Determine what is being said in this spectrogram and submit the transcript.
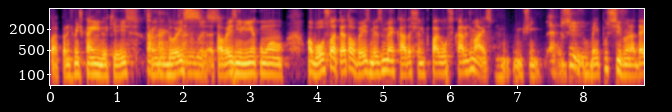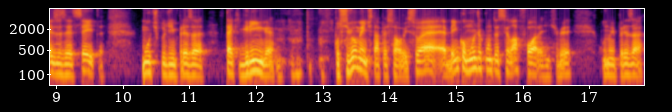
aparentemente caindo aqui, é isso? Tá caindo, dois. É, talvez em linha com a, com a, bolsa, ou até talvez mesmo o mercado achando que pagou os caras demais. Enfim. É possível. Bem possível, né? 10 vezes receita, múltiplo de empresa tech gringa, possivelmente, tá, pessoal? Isso é, é bem comum de acontecer lá fora. A gente vê quando uma empresa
